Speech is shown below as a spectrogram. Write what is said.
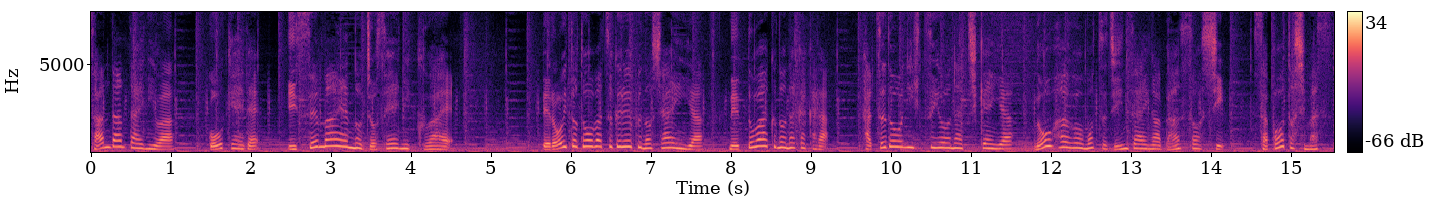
3団体には合計で1000万円の女性に加えデロイト・トーマツグループの社員やネットワークの中から活動に必要な知見やノウハウを持つ人材が伴走しサポートします。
